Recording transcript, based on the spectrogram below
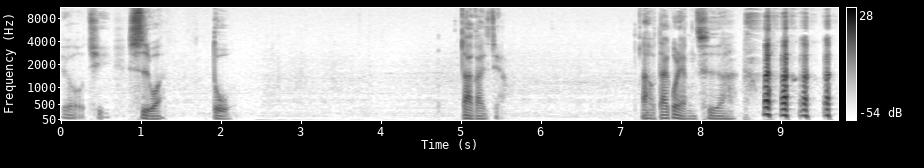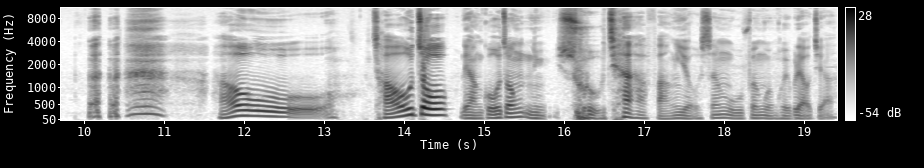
六七四万多，大概是这样。啊，我待过两次啊，好，潮州两国中女暑假访友，身无分文回不了家。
